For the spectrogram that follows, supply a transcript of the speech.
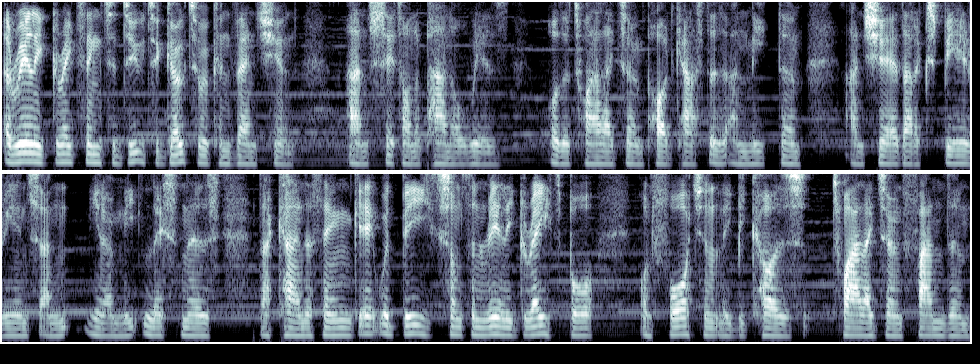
a really great thing to do to go to a convention and sit on a panel with other Twilight Zone podcasters and meet them and share that experience and, you know, meet listeners, that kind of thing. It would be something really great, but unfortunately, because Twilight Zone fandom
